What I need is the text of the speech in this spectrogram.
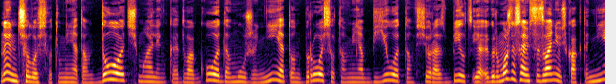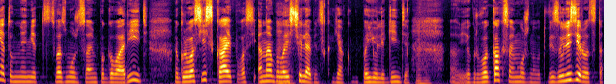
Ну и началось, вот у меня там дочь маленькая, два года, мужа нет, он бросил, там меня бьет, там все разбил. Я, я говорю, можно с вами созвонюсь как-то? Нет, у меня нет возможности с вами поговорить. Я говорю, у вас есть скайп, у вас... е-» Она была Мгм. из Челябинска, якобы, по ее легенде. Э, Я говорю, вот как с вами можно вот визуализироваться-то?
